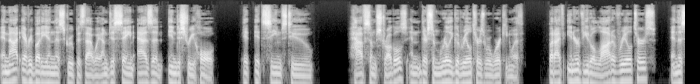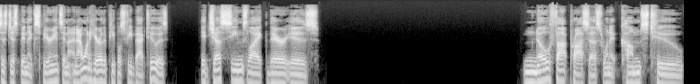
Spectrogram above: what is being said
And not everybody in this group is that way. I'm just saying as an industry whole, it, it seems to have some struggles and there's some really good realtors we're working with. But I've interviewed a lot of realtors and this has just been experience. And, and I want to hear other people's feedback too is it just seems like there is no thought process when it comes to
